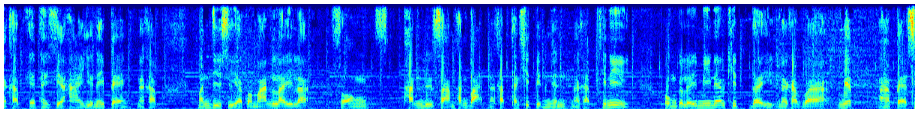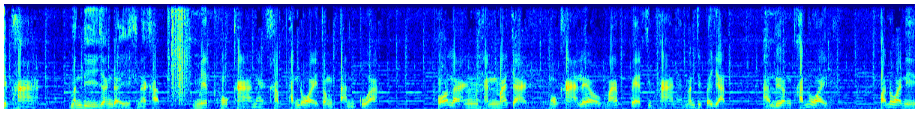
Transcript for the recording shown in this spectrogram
นะครับเฮ็ดให้เสียหายอยู่ในแปลงนะครับ มันที่เสียประมาณไรละ2,000 หรือ 3,000 บาทนะครับถ้าคิดเป็นเงินนะครับ ที่นี่ผมก็เลยมีแนวคิดได้นะครับว่าเม็ดอ่า85 มันดีจังใดนะครับ เม็ด65นะครับ พันอ้อยต้องตันกว่า พราะหลังหันมาจาก6หาแล้วมา85เนี่ยมันจะประหยัดเรื่องพันอ้อยเนี่ยพันอ้อยนี่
